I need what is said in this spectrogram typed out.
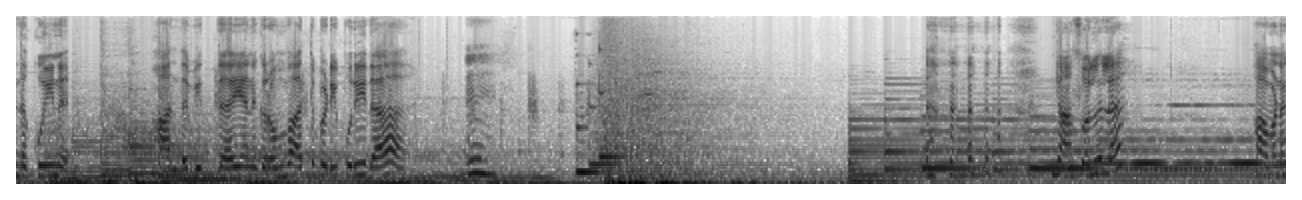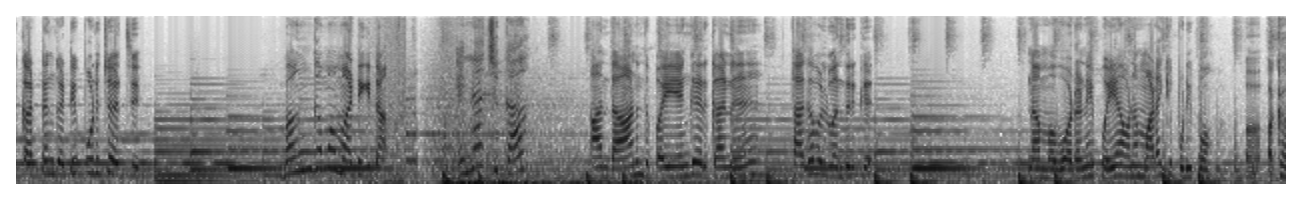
இந்த குயின் அந்த வித்தை எனக்கு ரொம்ப அத்துப்படி புரியுதா? நான் சொல்லல. அவனை கட்டம் கட்டி புடிச்சாச்சு. பங்கமா மாட்டிக்கிட்டான். என்னாச்சுக்கா? அந்த ஆனந்த் பையன் எங்க இருக்கான்னு தகவல் வந்திருக்கு. நம்ம உடனே போய் அவனை மடக்கி பிடிப்போம். அக்கா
